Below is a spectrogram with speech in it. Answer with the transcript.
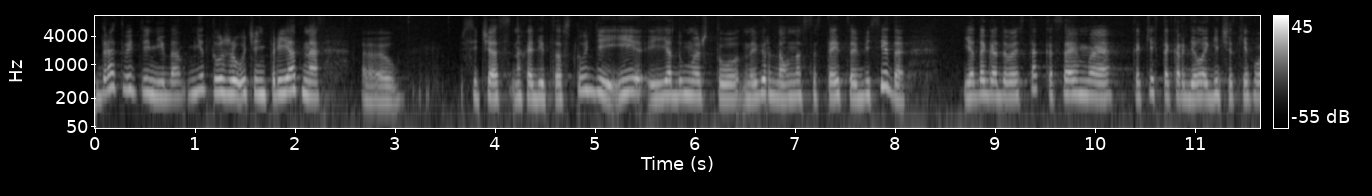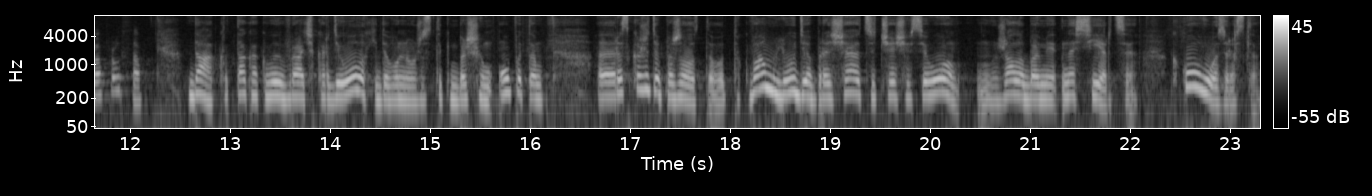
Здравствуйте, Нида. Мне тоже очень приятно э, сейчас находиться в студии, и я думаю, что, наверное, у нас состоится беседа, я догадываюсь, так, касаемая каких-то кардиологических вопросов. Да, так как вы врач-кардиолог и довольно уже с таким большим опытом, э, расскажите, пожалуйста, вот к вам люди обращаются чаще всего жалобами на сердце. Какого возраста?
